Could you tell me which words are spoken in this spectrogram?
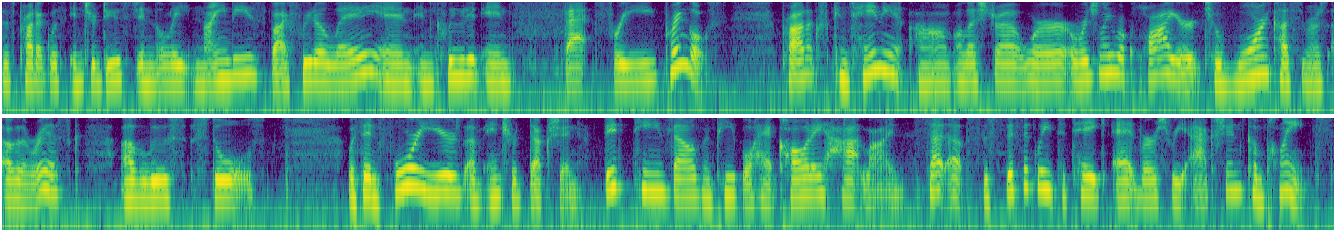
this product was introduced in the late 90s by Frito Lay and included in fat free Pringles. Products containing um, Olestra were originally required to warn customers of the risk of loose stools. Within four years of introduction, 15,000 people had called a hotline set up specifically to take adverse reaction complaints.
